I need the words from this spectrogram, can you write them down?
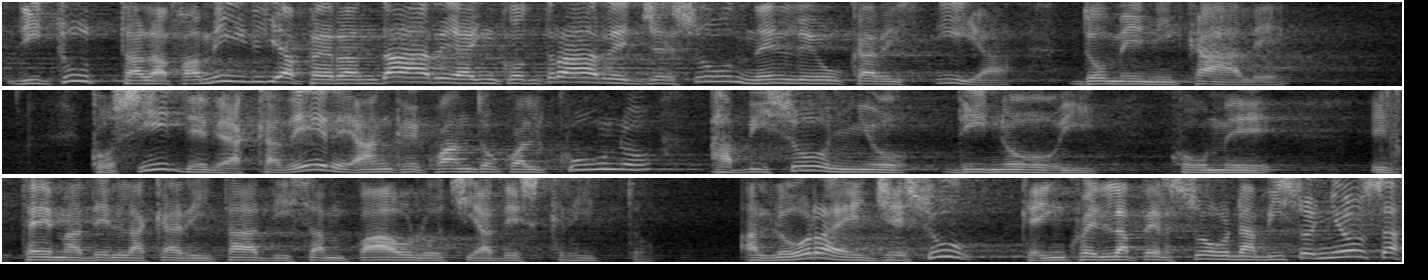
di tutta la famiglia per andare a incontrare Gesù nell'Eucaristia domenicale. Così deve accadere anche quando qualcuno ha bisogno di noi, come il tema della carità di San Paolo ci ha descritto. Allora è Gesù che in quella persona bisognosa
